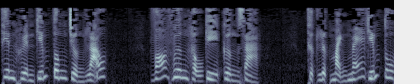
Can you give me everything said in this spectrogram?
thiên huyền kiếm tôn trưởng lão, võ vương hậu kỳ cường giả, thực lực mạnh mẽ kiếm tu,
